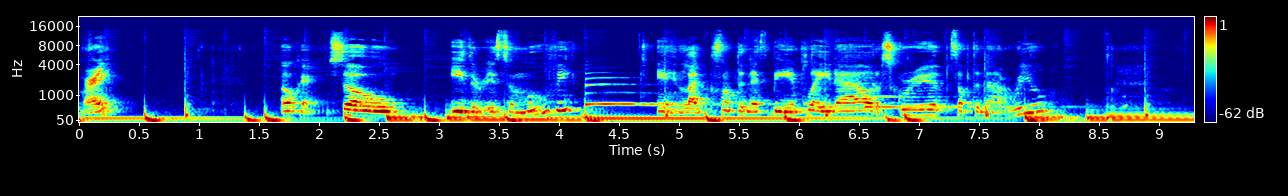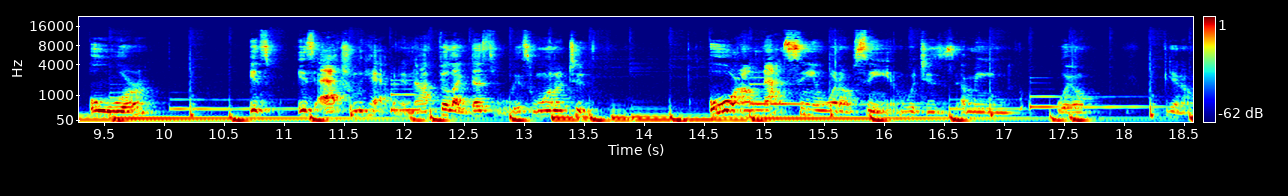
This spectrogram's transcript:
right? Okay, so either it's a movie and like something that's being played out, a script, something not real, or it's it's actually happening. I feel like that's it's one or two. Or I'm not seeing what I'm seeing, which is, I mean, well, you know,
